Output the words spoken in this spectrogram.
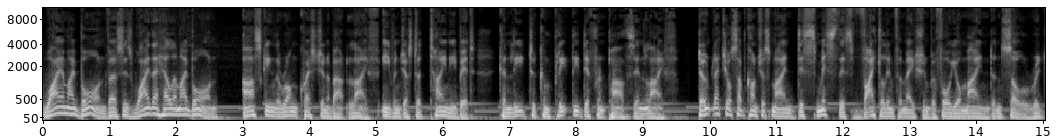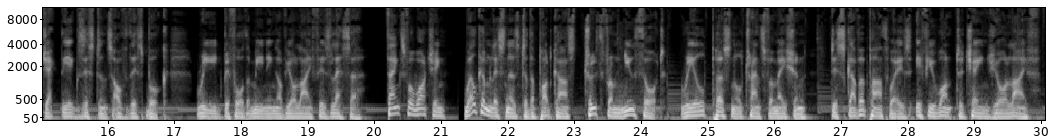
Why am I born versus why the hell am I born? Asking the wrong question about life, even just a tiny bit, can lead to completely different paths in life. Don't let your subconscious mind dismiss this vital information before your mind and soul reject the existence of this book. Read before the meaning of your life is lesser. Thanks for watching. Welcome listeners to the podcast Truth from New Thought, Real Personal Transformation. Discover pathways if you want to change your life.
